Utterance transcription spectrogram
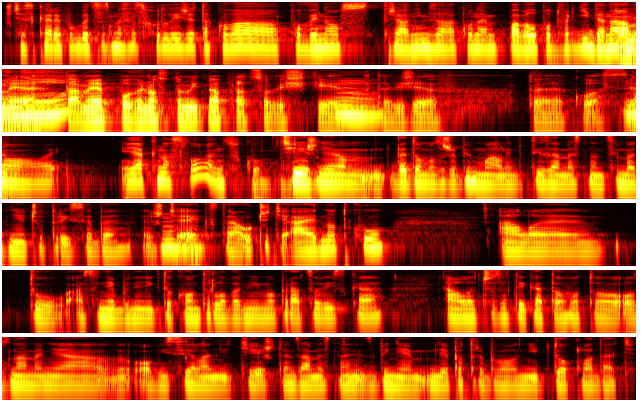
V České republice jsme se shodli, že taková povinnost žádným zákonem, Pavel potvrdí, daná tam je, není. Tam je povinnost to mít na pracovišti, hmm. takže to je jako asi... No, jak na Slovensku. Tiež nemám vedomosť, že by mali tí zamestnanci mať niečo pri sebe ešte mm-hmm. extra. Určite aj jednotku, ale tu asi nebude nikto kontrolovať mimo pracoviska. Ale čo sa týka tohoto oznámenia o vysielaní, tiež ten zamestnanec by ne, nepotreboval nič dokladať.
